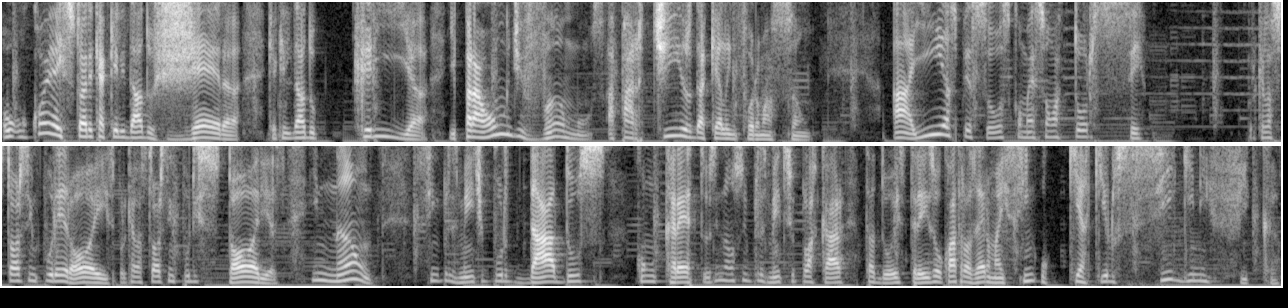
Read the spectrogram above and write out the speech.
ou, qual é a história que aquele dado gera, que aquele dado cria e para onde vamos a partir daquela informação. Aí as pessoas começam a torcer. Porque elas torcem por heróis, porque elas torcem por histórias e não simplesmente por dados concretos e não simplesmente se o placar tá 2, 3 ou 4 a 0, mas sim o que aquilo significa.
